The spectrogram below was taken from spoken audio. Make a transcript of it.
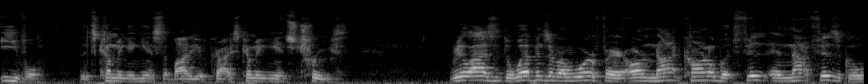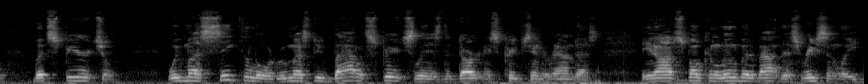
evil that's coming against the body of Christ, coming against truth. Realize that the weapons of our warfare are not carnal, but phys- and not physical, but spiritual. We must seek the Lord. We must do battle spiritually as the darkness creeps in around us. You know, I've spoken a little bit about this recently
